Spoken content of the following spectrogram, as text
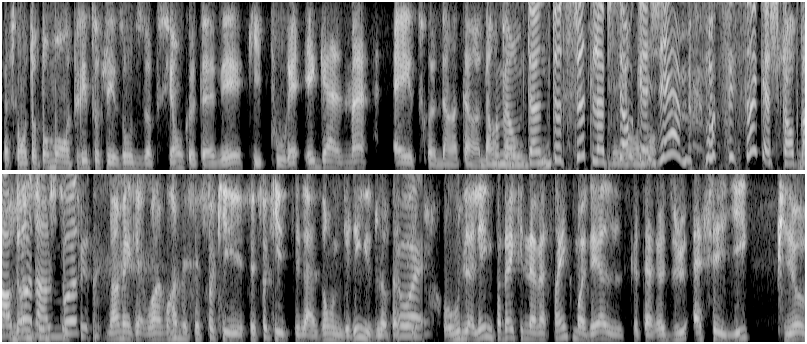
Parce qu'on t'a pas montré toutes les autres options que tu avais qui pourraient également être dans, ta, dans mais on me donne tout de suite l'option que j'aime. Moi, c'est ça que je comprends pas dans le bout. Non, mais, ouais, mais c'est ça qui est, c'est ça qui est, la zone grise, là. Parce au bout de la ligne, peut-être qu'il y en avait cinq modèles que tu aurais dû essayer. Puis là,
